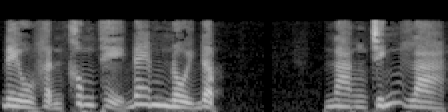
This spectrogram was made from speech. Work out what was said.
Đều hận không thể đem nồi đập. Nàng chính là.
